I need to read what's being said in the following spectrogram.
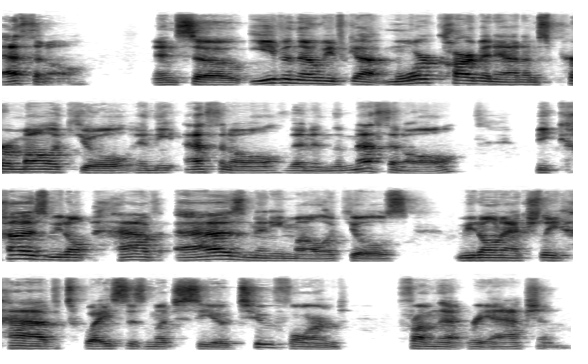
ethanol. And so, even though we've got more carbon atoms per molecule in the ethanol than in the methanol, because we don't have as many molecules, we don't actually have twice as much CO2 formed from that reaction.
